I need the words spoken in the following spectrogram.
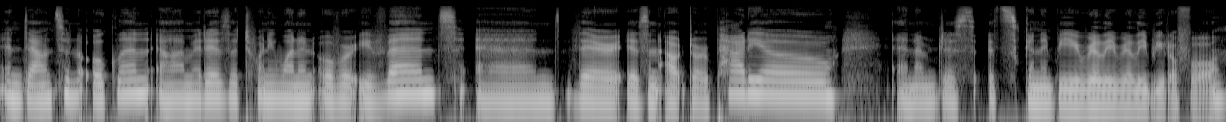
in downtown Oakland. Um, it is a 21 and over event, and there is an outdoor patio, and I'm just, it's going to be really, really beautiful.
